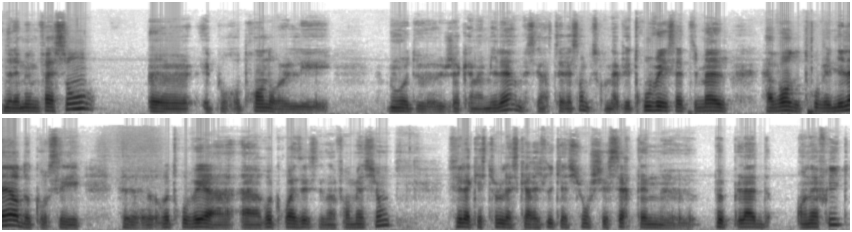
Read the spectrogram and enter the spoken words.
De la même façon, et pour reprendre les mots de Jacques-Alain Miller, mais c'est intéressant parce qu'on avait trouvé cette image avant de trouver Miller, donc on s'est retrouver à, recroiser ces informations, c'est la question de la scarification chez certaines euh, peuplades en Afrique,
